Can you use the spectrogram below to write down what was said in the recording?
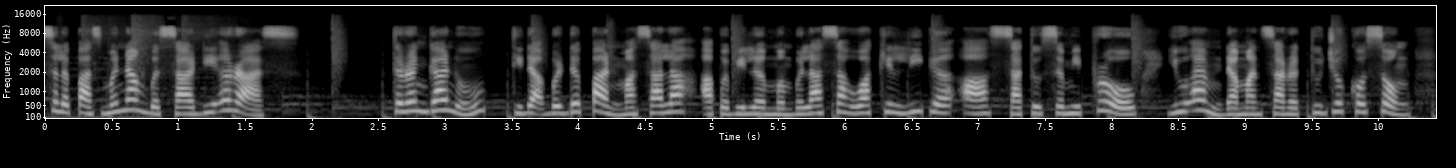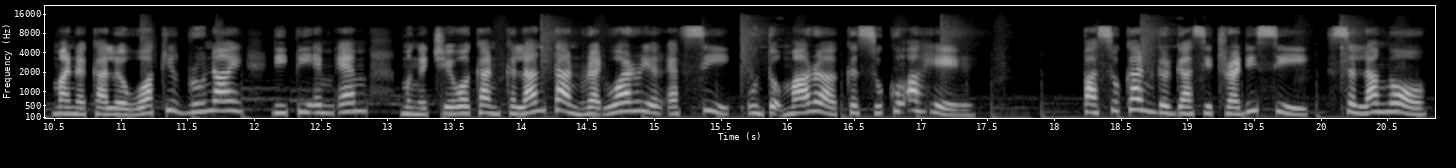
selepas menang besar di Eras. Terengganu tidak berdepan masalah apabila membelasah wakil Liga A1 Semi Pro UM Damansara 7-0 manakala wakil Brunei DPMM mengecewakan Kelantan Red Warrior FC untuk mara ke suku akhir. Pasukan gergasi tradisi, Selangor,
